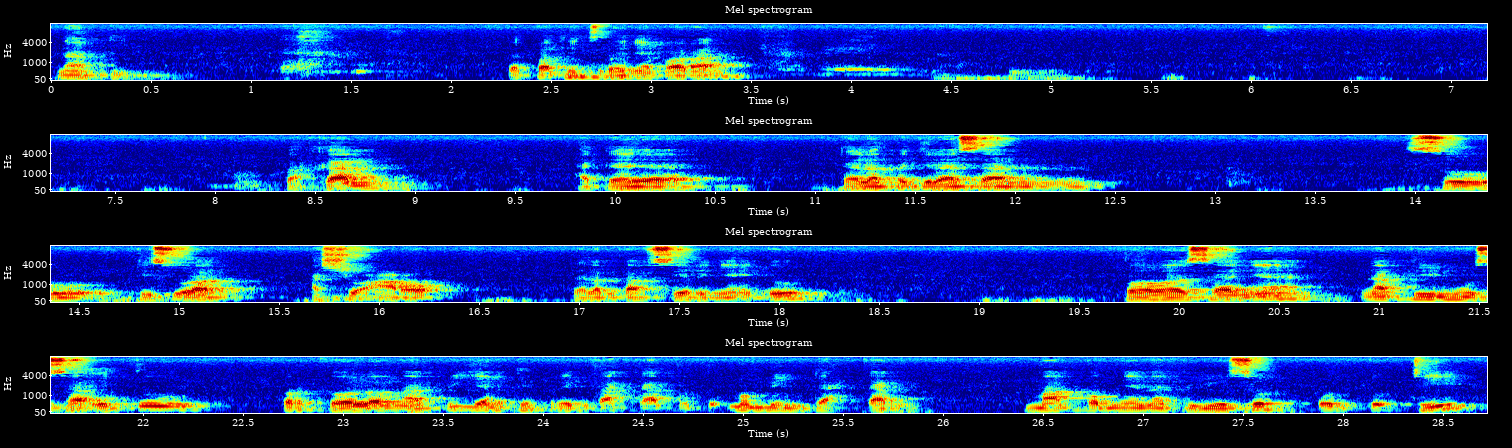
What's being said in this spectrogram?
nabi. Tempat hijrahnya para bahkan ada dalam penjelasan su, di surat Asy-Syu'ara dalam tafsirnya itu bahwasanya Nabi Musa itu tergolong nabi yang diperintahkan untuk memindahkan makomnya Nabi Yusuf untuk dimakamkan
